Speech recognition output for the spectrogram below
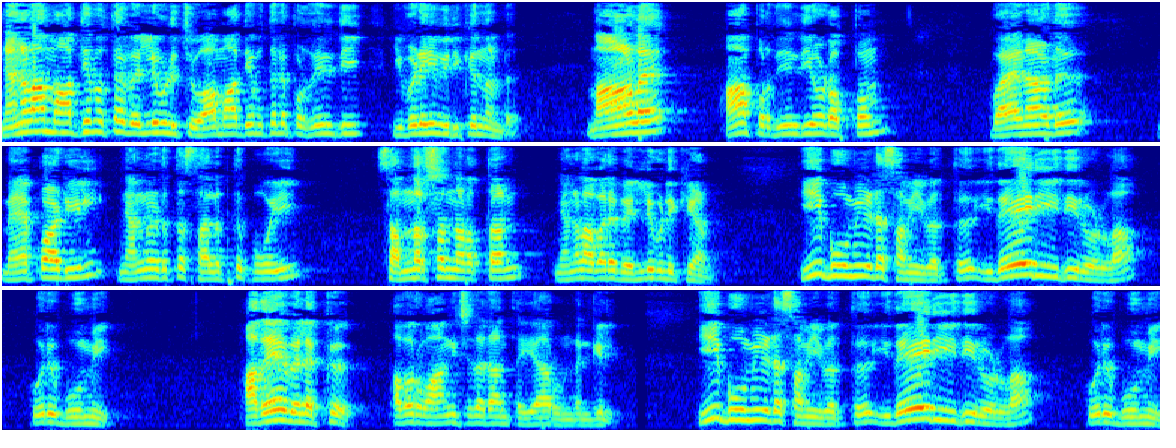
ഞങ്ങൾ ആ മാധ്യമത്തെ വെല്ലുവിളിച്ചു. ആ മാധ്യമത്തിന്റെ പ്രതിനിധി ഇവിടെയും ഇരിക്കുന്നുണ്ട്. നാളെ ആ പ്രതിനിധിയോടൊപ്പം വയനാട് മേപ്പാടിയിൽ ഞങ്ങളെടുത്ത സ്ഥലത്ത് പോയി സന്ദർശനം നടത്താൻ ഞങ്ങൾ അവരെ വെല്ലുവിളിക്കുകയാണ്. ഈ ഭൂമിയുടെ സമീപത്ത് ഇതേ രീതിയിലുള്ള ഒരു ഭൂമി അതേ വിലക്ക് അവർ വാങ്ങിച്ചു തരാൻ തയ്യാറുണ്ടെങ്കിൽ ഈ ഭൂമിയുടെ സമീപത്ത് ഇതേ രീതിയിലുള്ള ഒരു ഭൂമി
